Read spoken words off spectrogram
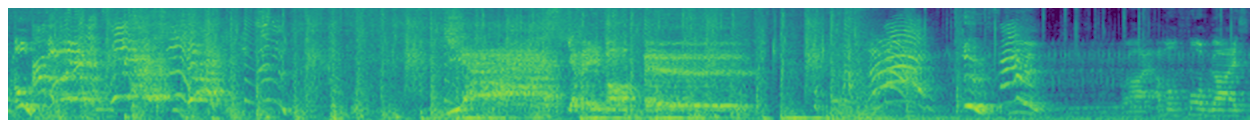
Oh, yes. Oh! Oh, Yes! Give me more food! Oof! No! Right, I'm on form, guys.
